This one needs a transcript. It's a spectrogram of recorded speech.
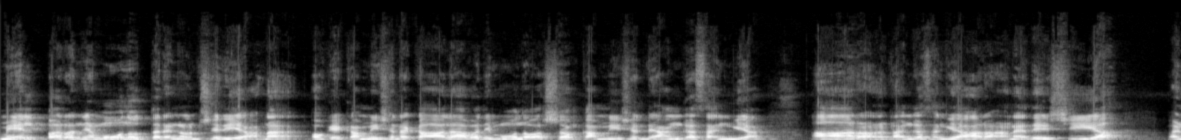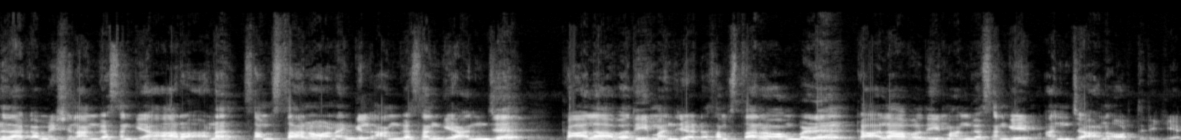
മേൽപ്പറഞ്ഞ മൂന്ന് ഉത്തരങ്ങളും ശരിയാണ്. ഓക്കെ കമ്മീഷന്റെ കാലാവധി മൂന്ന് വർഷം കമ്മീഷന്റെ അംഗസംഖ്യ ആറാണ് കേട്ടോ. അംഗസംഖ്യ ആറാണ്. ദേശീയ വനിതാ കമ്മീഷൻ അംഗസംഖ്യ ആറാണ്. സംസ്ഥാനമാണെങ്കിൽ അംഗസംഖ്യ അഞ്ച് കാലാവധിയും അഞ്ചായിട്ട് സംസ്ഥാനമാകുമ്പോൾ കാലാവധിയും അംഗസംഖ്യയും അഞ്ചാണ് ഓർത്തിരിക്കുക.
